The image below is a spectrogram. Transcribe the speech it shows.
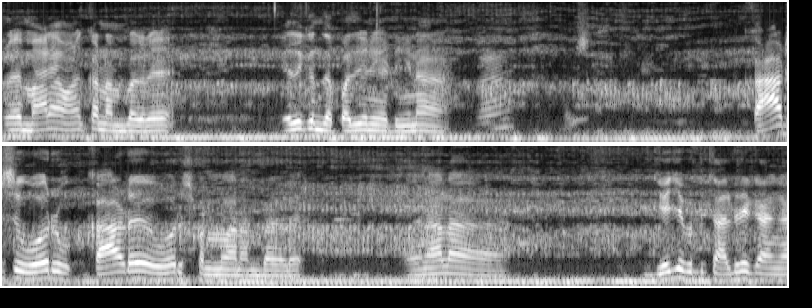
அஹ் மாலை வணக்கம் நண்பர்களே. எதுக்கு இந்த பதிவுன்னு கேட்டிங்கன்னா கார்ட்ஸு ஓர் கார்டு ஓர்ஸ் பண்ணுவான் நண்பர்களே? அதனால் ஜேஜை பற்றி தள்ளியிருக்காங்க.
